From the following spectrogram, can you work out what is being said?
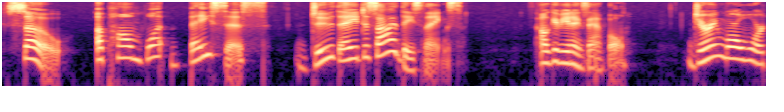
So, upon what basis do they decide these things? I'll give you an example. During World War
